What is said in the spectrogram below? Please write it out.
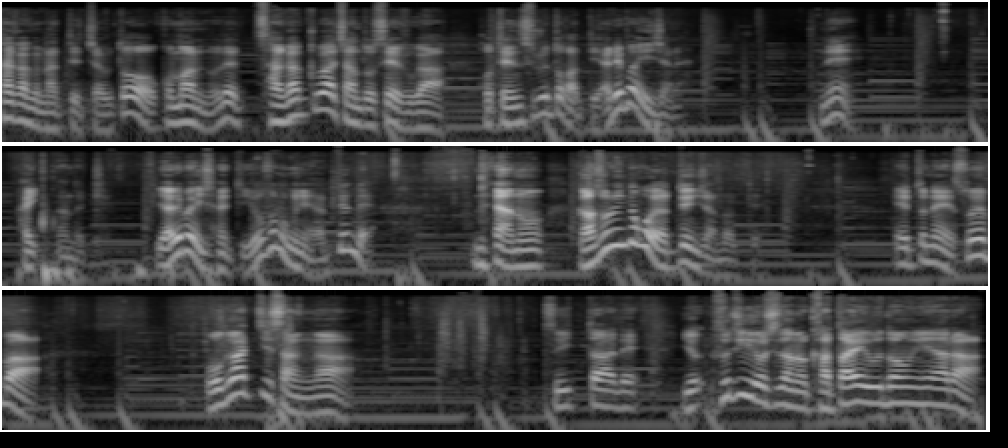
高くなってっちゃうと困るので差額はちゃんと政府が補填するとかってやればいいじゃない。ねはいなんだっけやればいいじゃないってよその国はやってんだよ。であのガソリンとかやってんじゃんだって。えっとねそういえばおがっちさんがツイッターで富士吉田の硬いうどんやら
